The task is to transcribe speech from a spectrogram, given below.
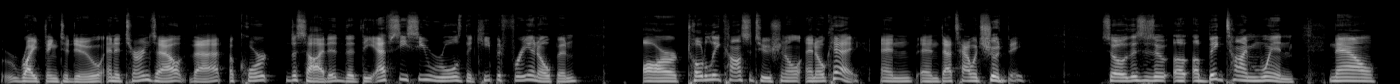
right thing to do. And it turns out that a court decided that the FCC rules that keep it free and open are totally constitutional and okay, and and that's how it should be. So this is a, a, big time win. Now,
